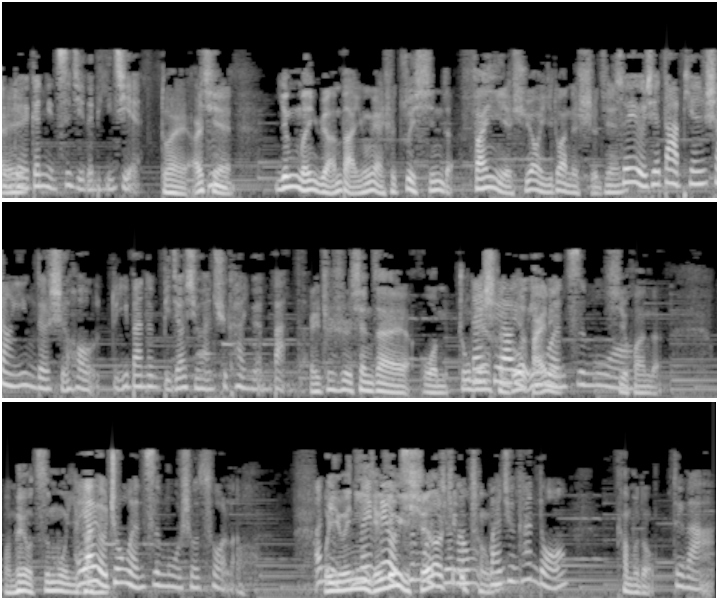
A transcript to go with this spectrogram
对不对？跟你自己的理解。对，而且。英文原版永远是最新的，翻译也需要一段的时间。所以有些大片上映的时候，一般都比较喜欢去看原版的。哎，这是现在我们周边很多白领喜欢的。我没有字幕，要有中文字幕，说错了。我以为你已经英语学到这个程度，完全看懂？看不懂，对吧？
